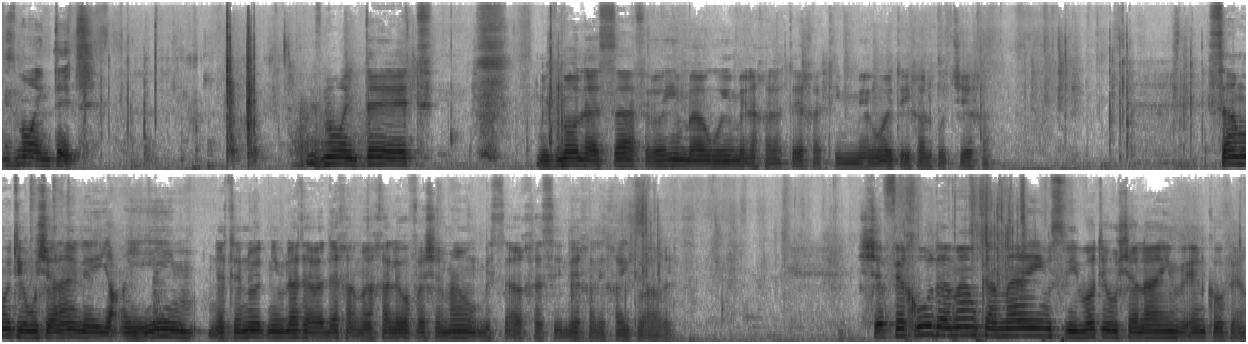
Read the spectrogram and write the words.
מזמור ע"ט. מזמור ע"ט, מזמור לאסף, אלוהים באו גויים בנחלתך, טימאו את היכל קודשך. שמו את ירושלים ליעיים, נתנו את נבלת עבדיך, מאכל לעוף השמיים ובשר חסידיך לחיית הארץ. שפכו דמם כמים סביבות ירושלים ואין כופר.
